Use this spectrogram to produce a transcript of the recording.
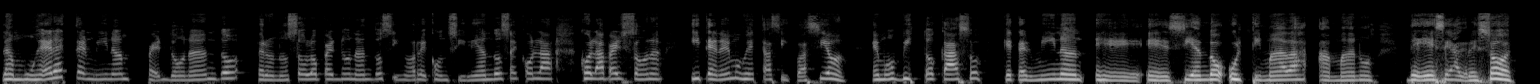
las mujeres terminan perdonando, pero no solo perdonando, sino reconciliándose con la, con la persona y tenemos esta situación. Hemos visto casos que terminan eh, eh, siendo ultimadas a manos de ese agresor,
